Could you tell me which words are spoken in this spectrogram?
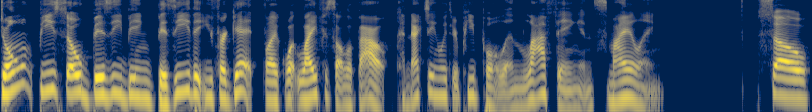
don't be so busy being busy that you forget like what life is all about, connecting with your people and laughing and smiling. So,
